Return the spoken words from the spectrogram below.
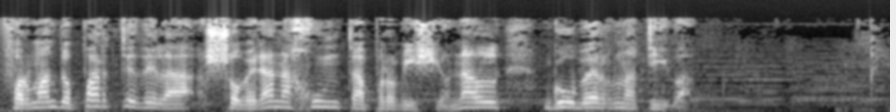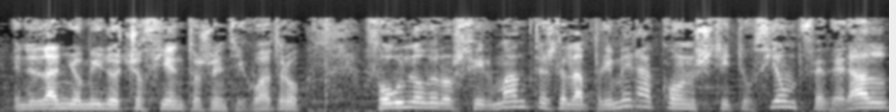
formando parte de la Soberana Junta Provisional Gubernativa. En el año 1824 fue uno de los firmantes de la primera Constitución Federal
